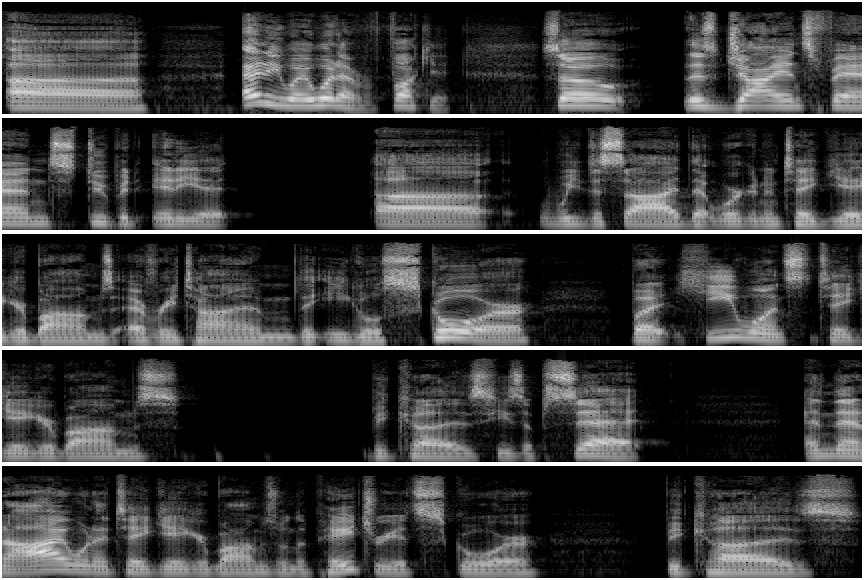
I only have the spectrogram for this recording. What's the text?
Uh, anyway, whatever. Fuck it. So this Giants fan, stupid idiot. Uh, we decide that we're gonna take Jaeger bombs every time the Eagles score, but he wants to take Jaeger bombs because he's upset, and then I want to take Jaeger bombs when the Patriots score because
